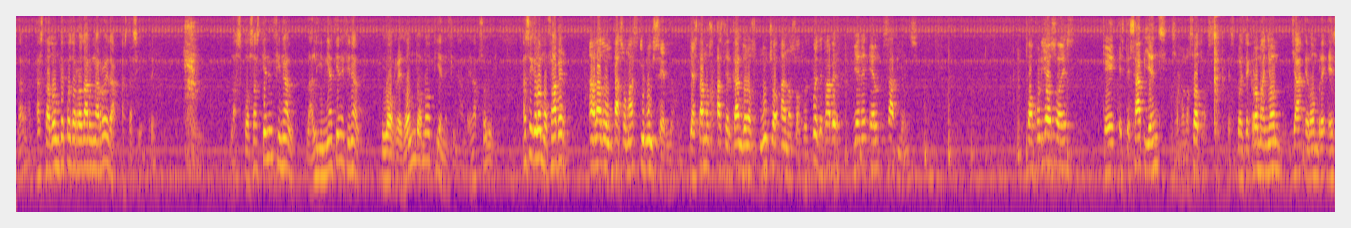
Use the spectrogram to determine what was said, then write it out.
Claro. ¿Hasta dónde puede rodar una rueda? Hasta siempre. Las cosas tienen final. La línea tiene final. Lo redondo no tiene final, en absoluto. Así que el Homo Faber ha dado un paso más y muy serio ya estamos acercándonos mucho a nosotros. Después de Faber viene el Sapiens. Lo curioso es que este Sapiens somos nosotros. Después de Cromañón ya el hombre es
